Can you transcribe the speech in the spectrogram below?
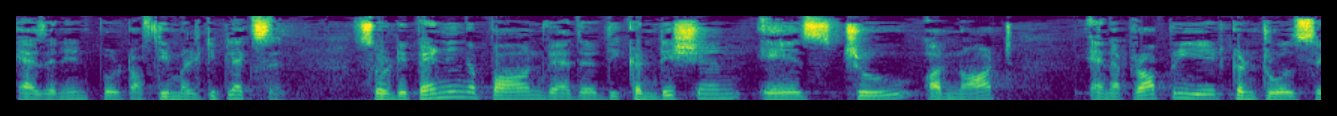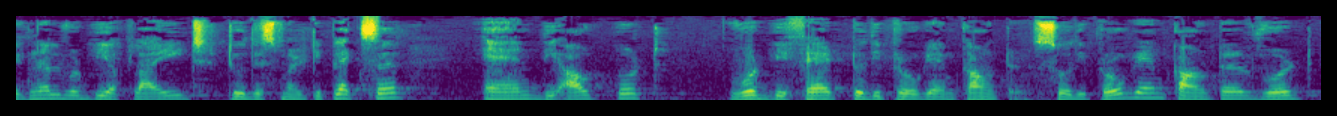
as an input of the multiplexer. So depending upon whether the condition is true or not, an appropriate control signal would be applied to this multiplexer, and the output would be fed to the program counter. So the program counter would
